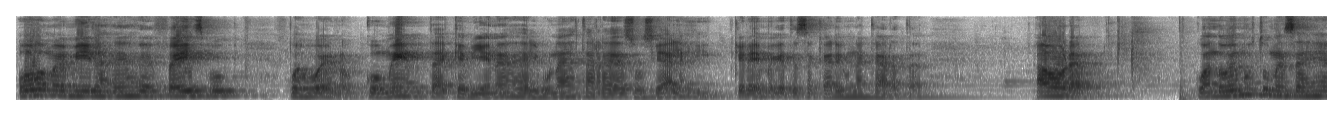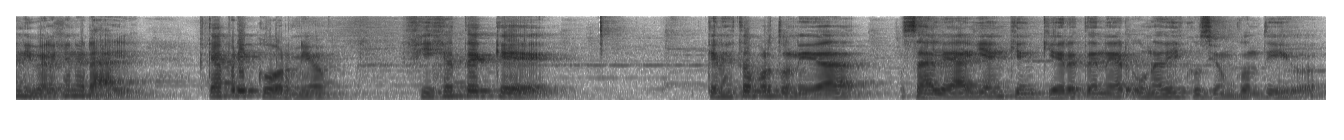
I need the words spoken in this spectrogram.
o me miras desde Facebook, pues bueno, comenta que vienes de alguna de estas redes sociales y créeme que te sacaré una carta. Ahora, cuando vemos tu mensaje a nivel general, Capricornio, fíjate que, que en esta oportunidad sale alguien quien quiere tener una discusión contigo.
